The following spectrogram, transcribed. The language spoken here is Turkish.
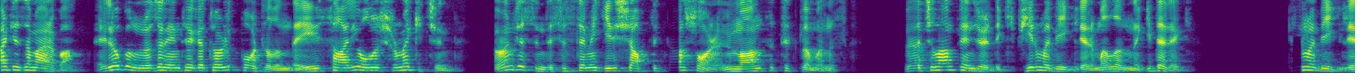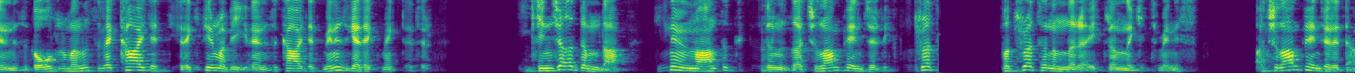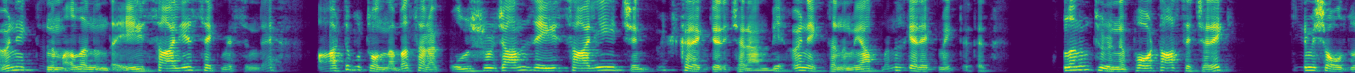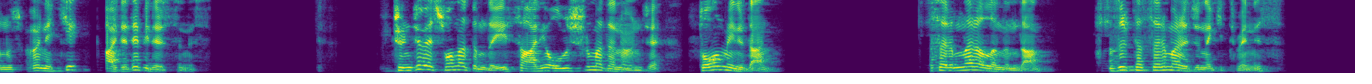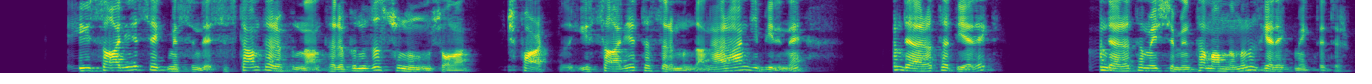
Herkese merhaba. Elogo'nun özel entegratörlük portalında irsali oluşturmak için öncesinde sisteme giriş yaptıktan sonra ünvanınızı tıklamanız ve açılan penceredeki firma bilgilerim alanına giderek firma bilgilerinizi doldurmanız ve kaydet diyerek firma bilgilerinizi kaydetmeniz gerekmektedir. İkinci adımda yine ünvanınızı tıkladığınızda açılan penceredeki fatura, fatura tanımları ekranına gitmeniz Açılan pencerede ön ek tanım alanında eğrisaliye sekmesinde artı butonuna basarak oluşturacağınız eğrisaliye için 3 karakter içeren bir ön tanımı yapmanız gerekmektedir. Kullanım türünü portal seçerek girmiş olduğunuz ön kaydedebilirsiniz. Üçüncü ve son adımda irsaliye oluşturmadan önce sol menüden tasarımlar alanından hazır tasarım aracına gitmeniz İrsaliye sekmesinde sistem tarafından tarafınıza sunulmuş olan 3 farklı irsaliye tasarımından herhangi birine ön değer ata diyerek ön değer atama işlemini tamamlamanız gerekmektedir.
